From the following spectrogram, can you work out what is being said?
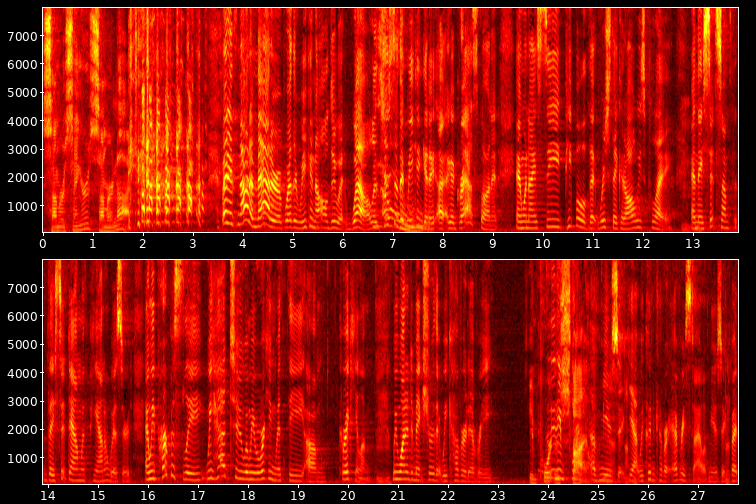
Summer Singers, Summer Not. But it's not a matter of whether we can all do it well. It's just so that we can get a, a, a grasp on it. And when I see people that wish they could always play, and they sit some, they sit down with Piano Wizard, and we purposely we had to when we were working with the um, curriculum, we wanted to make sure that we covered every Important the style. of music. Yeah, uh-huh. we couldn't cover every style of music, but,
